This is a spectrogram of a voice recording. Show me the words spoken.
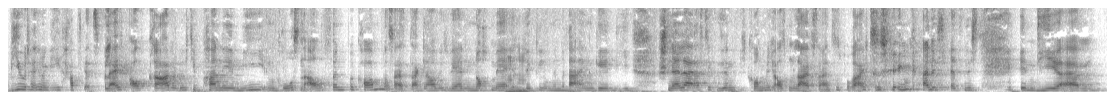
Biotechnologie hat jetzt vielleicht auch gerade durch die Pandemie einen großen Aufwind bekommen. Das heißt, da glaube ich, werden noch mehr mhm. Entwicklungen reingehen, die schneller erstig sind. Ich komme nicht aus dem Life Sciences Bereich, deswegen kann ich jetzt nicht in die ähm,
